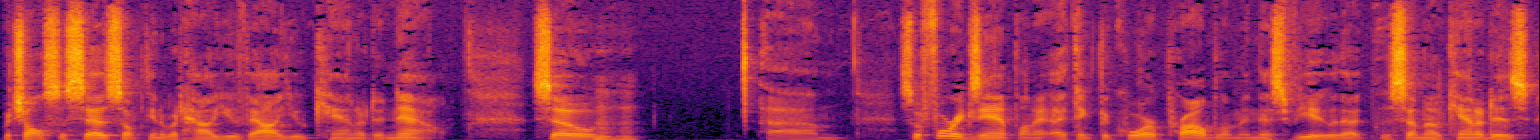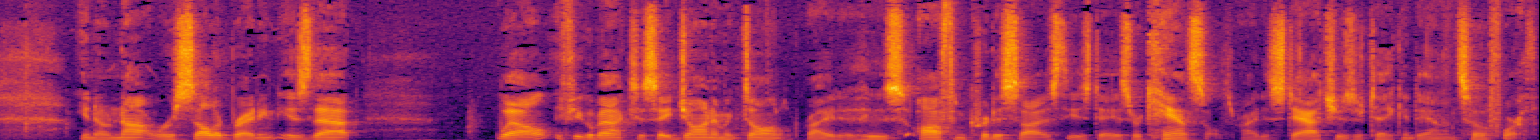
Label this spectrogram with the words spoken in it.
which also says something about how you value Canada now. So, mm-hmm. um, so for example, and I, I think the core problem in this view that somehow Canada is, you know, not worth celebrating is that well, if you go back to say John A. Macdonald, right, who's often criticized these days or canceled, right, his statues are taken down and so forth.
